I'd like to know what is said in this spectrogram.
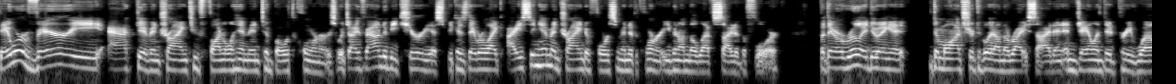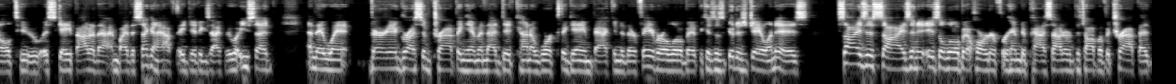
they were very active in trying to funnel him into both corners, which I found to be curious because they were like icing him and trying to force him into the corner, even on the left side of the floor. But they were really doing it demonstratively on the right side. And, and Jalen did pretty well to escape out of that. And by the second half, they did exactly what you said. And they went very aggressive trapping him. And that did kind of work the game back into their favor a little bit because as good as Jalen is, size is size, and it is a little bit harder for him to pass out of the top of a trap at,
